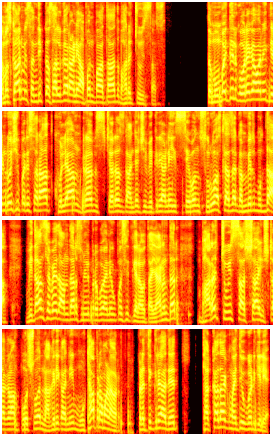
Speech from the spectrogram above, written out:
नमस्कार मी संदीप कसालकर आणि आपण पाहतात भारत चोवीस तास. तर मुंबईतील गोरेगाव आणि दिंडोशी परिसरात खुल्याम ड्रग्ज चरस गांजाची विक्री आणि सेवन सुरू असल्याचा गंभीर मुद्दा विधानसभेत आमदार सुनील प्रभू यांनी उपस्थित केला होता. यानंतर भारत चोवीस तासच्या इंस्टाग्राम पोस्टवर नागरिकांनी मोठ्या प्रमाणावर प्रतिक्रिया देत धक्कादायक माहिती उघड केली आहे.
